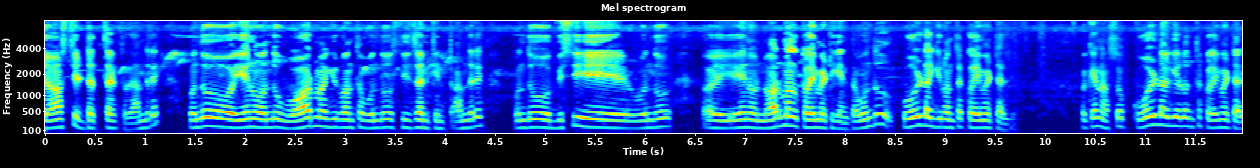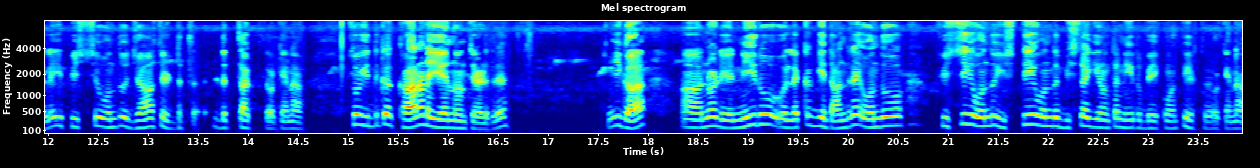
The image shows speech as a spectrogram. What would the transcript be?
ಜಾಸ್ತಿ ಡೆತ್ ಆಗ್ತದೆ. ಅಂದರೆ ಒಂದು ಏನು ಒಂದು ವಾರ್ಮ್ ಆಗಿರುವಂಥ ಒಂದು ಸೀಸನ್ಗಿಂತ ಅಂದರೆ ಒಂದು ಬಿಸಿ ಒಂದು ಏನು ನಾರ್ಮಲ್ ಕ್ಲೈಮೇಟ್ಗಿಂತ ಒಂದು ಕೋಲ್ಡ್ ಆಗಿರುವಂಥ ಕ್ಲೈಮೇಟಲ್ಲಿ ಓಕೆನಾ ಸೊ ಕೋಲ್ಡ್ ಆಗಿರುವಂಥ ಕ್ಲೈಮೇಟಲ್ಲಿ ಫಿಶ್ ಒಂದು ಜಾಸ್ತಿ ಡೆತ್ ಡೆತ್ ಆಗ್ತದೆ. ಓಕೆನಾ ಸೊ ಇದಕ್ಕೆ ಕಾರಣ ಏನು ಅಂತ ಹೇಳಿದರೆ, ಈಗ ನೋಡಿ ನೀರು ಲೆಕ್ಕಕ್ಕಿಂತ, ಅಂದರೆ ಒಂದು ಫಿಶ್ಶಿಗೆ ಒಂದು ಇಷ್ಟೇ ಒಂದು ಬಿಸಿಯಾಗಿರುವಂಥ ನೀರು ಬೇಕು ಅಂತ ಇರ್ತದೆ ಓಕೆನಾ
